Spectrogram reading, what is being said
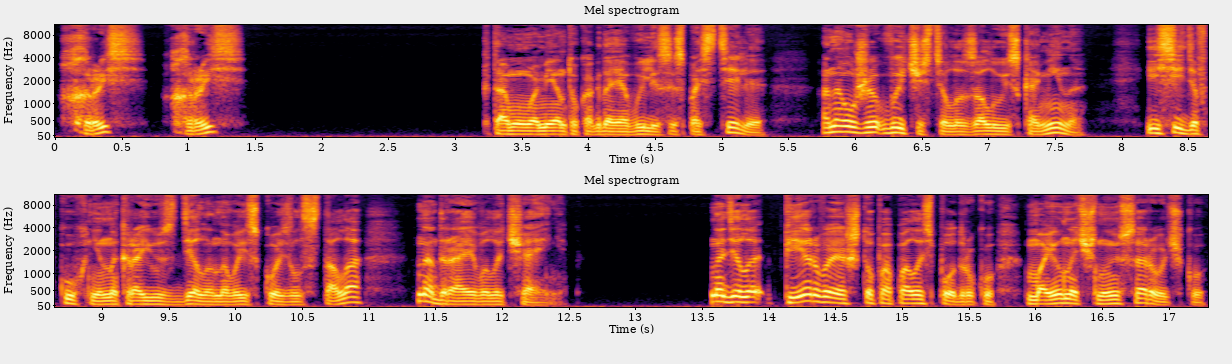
«хрысь, хрысь». К тому моменту, когда я вылез из постели, она уже вычистила золу из камина и, сидя в кухне на краю сделанного из козел стола, надраивала чайник. Надела первое, что попалось под руку, мою ночную сорочку,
